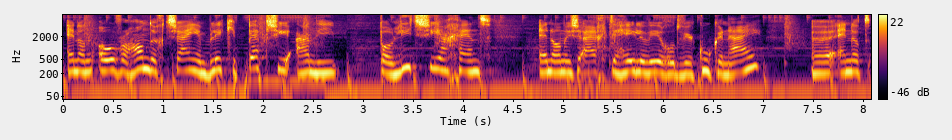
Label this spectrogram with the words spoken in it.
En dan overhandigt zij een blikje Pepsi aan die politieagent. En dan is eigenlijk de hele wereld weer koek en ei. Eh, en dat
